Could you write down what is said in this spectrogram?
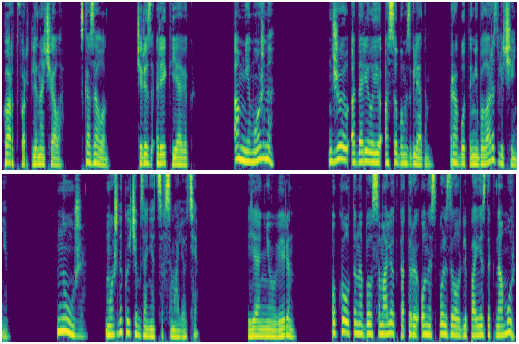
«Хартфорд для начала», — сказал он. «Через Рейкьявик». «А мне можно?» Джоэл одарил ее особым взглядом. Работа не была развлечением. «Ну же, можно кое-чем заняться в самолете». «Я не уверен». У Колтона был самолет, который он использовал для поездок на Мур,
